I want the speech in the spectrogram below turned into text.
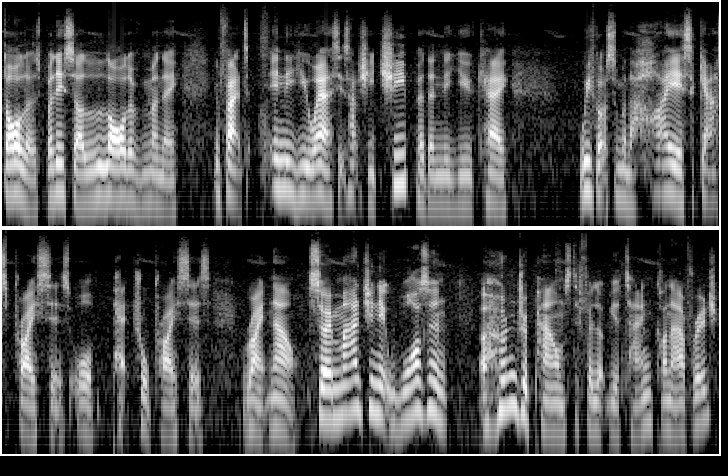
dollars, but it's a lot of money. In fact, in the US, it's actually cheaper than the UK. We've got some of the highest gas prices or petrol prices right now. So imagine it wasn't £100 to fill up your tank on average,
